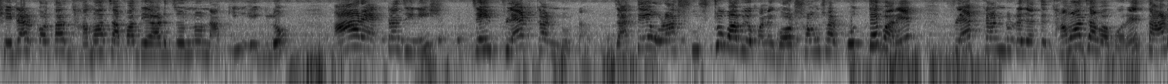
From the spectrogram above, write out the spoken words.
সেটার কথা ধামা চাপা দেওয়ার জন্য নাকি এগুলো? আর একটা জিনিস, যেই ফ্ল্যাট কাণ্ডটা, যাতে ওরা সুষ্ঠুভাবে ওখানে ঘর সংসার করতে পারে, ফ্ল্যাট কাণ্ডটা যাতে ধামা চাপা পড়ে, তার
